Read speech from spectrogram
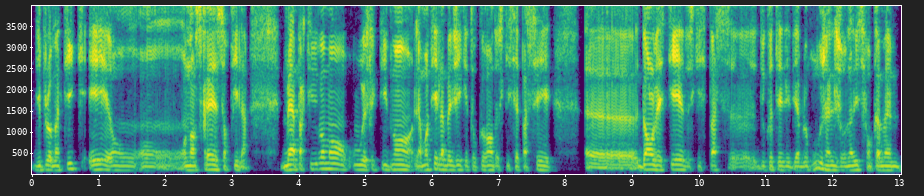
diplomatique et on, en serait sorti là. Mais à partir du moment où effectivement la moitié de la Belgique est au courant de ce qui s'est passé euh, dans le vestiaire, de ce qui se passe euh, du côté des Diables Rouges, hein, les journalistes font quand même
